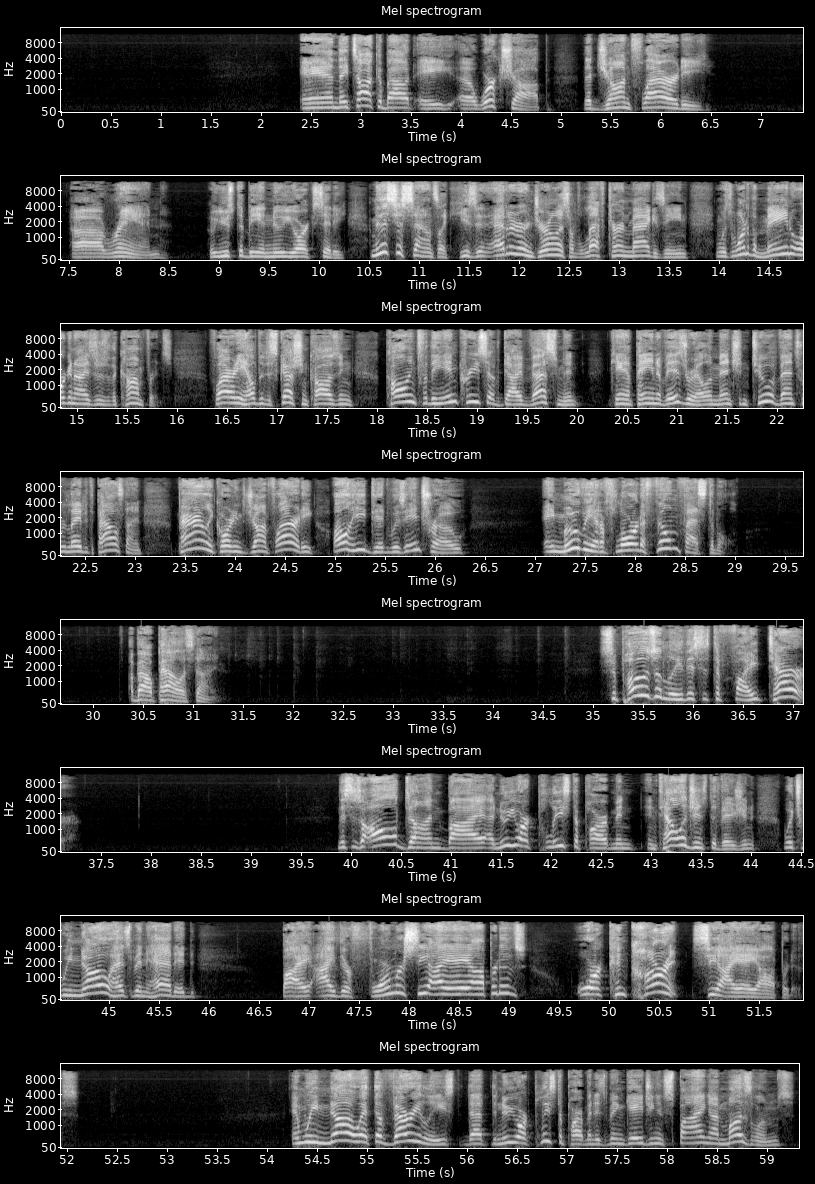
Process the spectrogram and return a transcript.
And they talk about a, a workshop that John Flaherty uh, ran, who used to be in New York City. I mean, this just sounds like he's an editor and journalist of Left Turn magazine and was one of the main organizers of the conference. Flaherty held a discussion causing, calling for the increase of divestment campaign of Israel and mentioned two events related to Palestine. Apparently, according to John Flaherty, all he did was intro a movie at a Florida film festival about Palestine. Supposedly, this is to fight terror. This is all done by a New York Police Department intelligence division, which we know has been headed by either former CIA operatives or concurrent CIA operatives. And we know at the very least that the New York Police Department has been engaging in spying on Muslims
